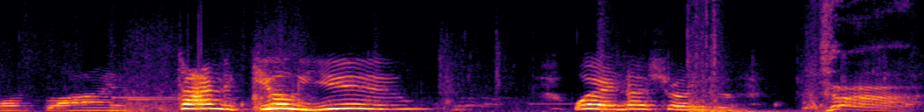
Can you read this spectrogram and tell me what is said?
More slime. It's time to kill you. Wait, I'm not showing you. Ha!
